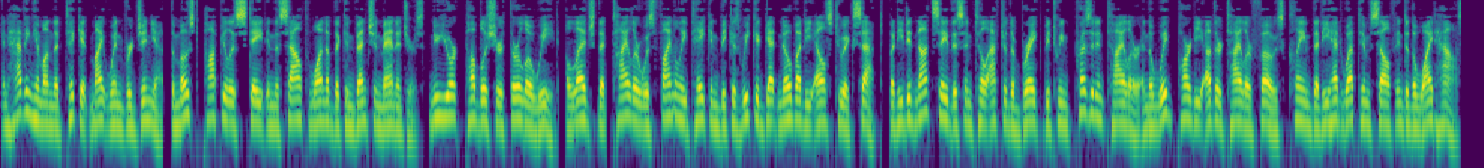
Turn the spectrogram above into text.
and having him on the ticket might win Virginia, the most populous state in the South. One of the convention managers, New York publisher Thurlow Weed, alleged that Tyler was finally taken because we could get nobody else to accept, but he did not say this until after the break between President Tyler and the Whig Party. Other Tyler foes claimed that he had wept himself into the White House,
